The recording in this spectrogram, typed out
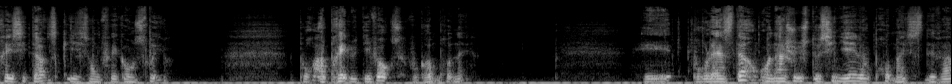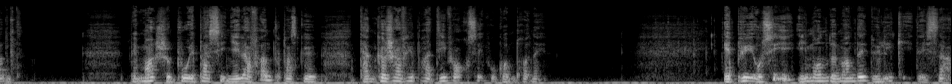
résidence qu'ils ont fait construire. Pour après le divorce, vous comprenez? Et pour l'instant, on a juste signé la promesse des ventes. Mais moi, je ne pouvais pas signer la vente parce que tant que j'avais pas divorcé, vous comprenez. Et puis aussi, ils m'ont demandé de liquider ça.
